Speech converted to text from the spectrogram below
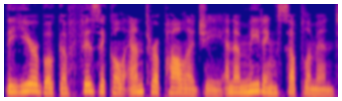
the Yearbook of Physical Anthropology and a meeting supplement.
